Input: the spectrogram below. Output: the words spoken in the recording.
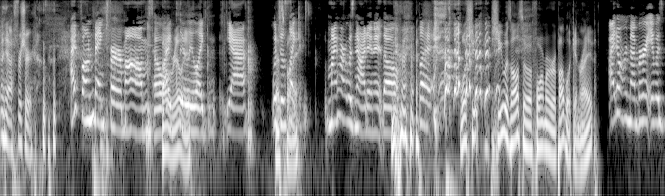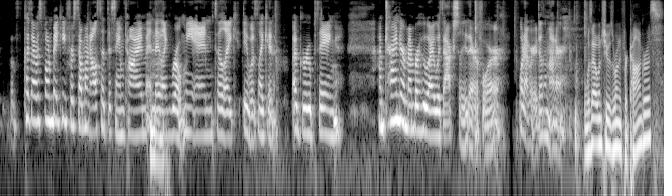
Yeah, yeah, for sure. I phone banked for her mom, so oh, I Oh, really? clearly like yeah, which That's was funny. like. My heart was not in it though, but Well, she she was also a former Republican, right? I don't remember. It was because I was phone banking for someone else at the same time, and they mm-hmm. like wrote me in to like it was like an a group thing. I'm trying to remember who I was actually there for. Whatever, it doesn't matter. Was that when she was running for Congress?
